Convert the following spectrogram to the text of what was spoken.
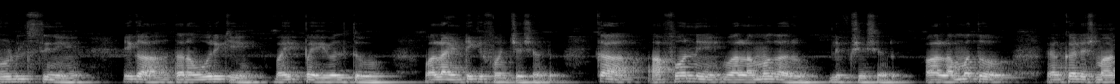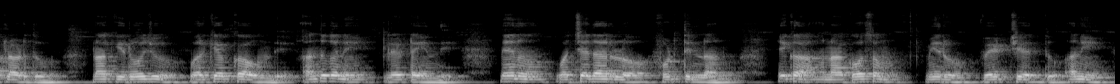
నూడిల్స్ తిని ఇక తన ఊరికి బైక్పై వెళ్తూ వాళ్ళ ఇంటికి ఫోన్ చేశాడు. ఇక ఆ ఫోన్ని వాళ్ళ అమ్మగారు లిఫ్ట్ చేశారు. వాళ్ళ అమ్మతో వెంకటేష్ మాట్లాడుతూ నాకు ఈరోజు వర్క్ ఎక్కువ ఉంది. అందుకని లేట్ అయింది. నేను వచ్చే దారిలో ఫుడ్ తిన్నాను. ఇక నా కోసం మీరు వెయిట్ చేయొద్దు అని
